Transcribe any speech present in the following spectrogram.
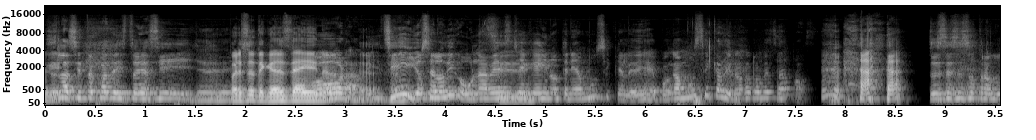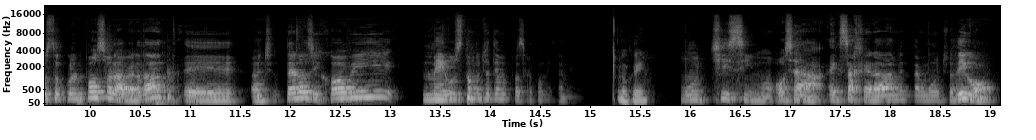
ok, ok. la siento cuando estoy así. eh, Por eso te quedaste ahí, ¿no? Sí, yo se lo digo. Una vez Sí, sí. llegué y no tenía música y le dije, ponga música si no, no comenzamos. Entonces ese es otro gusto culposo, la verdad. Eh, ochenteros y hobby. Me gusta mucho tiempo pasar con mis amigos. ok. Muchísimo. O sea, exageradamente mucho. Digo,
